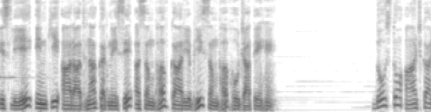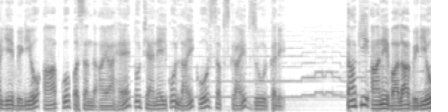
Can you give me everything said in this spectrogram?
इसलिए इनकी आराधना करने से असंभव कार्य भी संभव हो जाते हैं। दोस्तों, आज का ये वीडियो आपको पसंद आया है तो चैनल को लाइक और सब्सक्राइब ज़रूर करें, ताकि आने वाला वीडियो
